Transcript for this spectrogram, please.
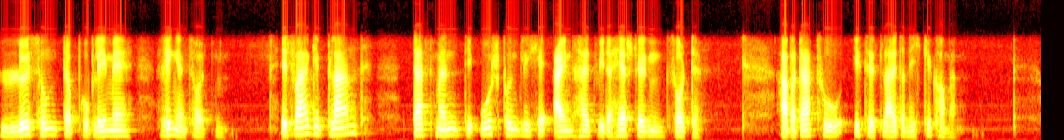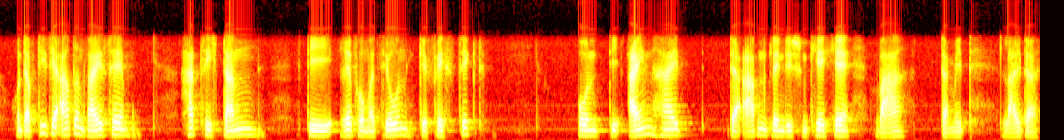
Lösung der Probleme ringen sollten. Es war geplant, dass man die ursprüngliche Einheit wiederherstellen sollte. Aber dazu ist es leider nicht gekommen. Und auf diese Art und Weise hat sich dann die Reformation gefestigt und die Einheit der abendländischen Kirche war damit leider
